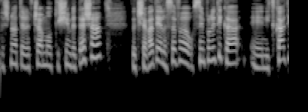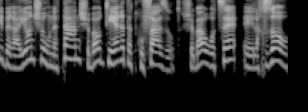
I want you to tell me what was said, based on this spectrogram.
בשנת 1999, וכשעבדתי על הספר עושים פוליטיקה, אה, נתקלתי בריאיון שהוא נתן, שבו הוא תיאר את התקופה הזאת, שבה הוא רוצה אה, לחזור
